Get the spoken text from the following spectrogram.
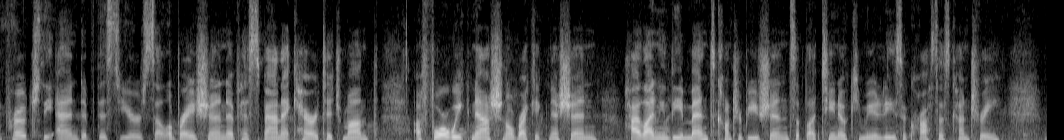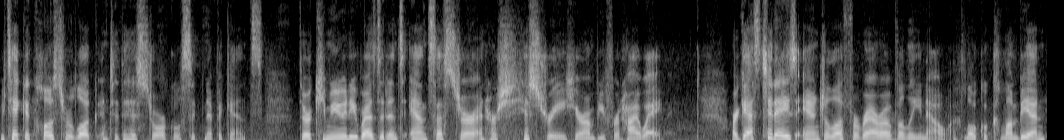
Approach the end of this year's celebration of Hispanic Heritage Month, a four week national recognition highlighting the immense contributions of Latino communities across this country, we take a closer look into the historical significance, their community residents' ancestor, and her history here on Buford Highway. Our guest today is Angela Ferrero Valino, a local Colombian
